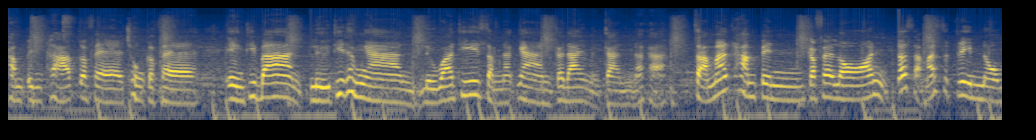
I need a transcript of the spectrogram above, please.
ทำเป็นคราฟกาแฟ ชงกาแฟ เองที่บ้าน หรือที่ทำงาน หรือว่าที่สำนักงานก็ได้เหมือนกันนะคะ สามารถทำเป็นกาแฟร้อน ก็สามารถสตรีมนม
